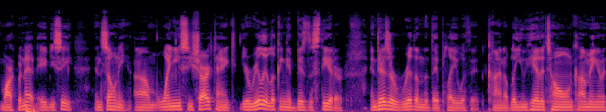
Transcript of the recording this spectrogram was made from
Mark Burnett, ABC and Sony. Um, when you see Shark Tank, you're really looking at business theater, and there's a rhythm that they play with it. Kind of like you hear the tone coming, and,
